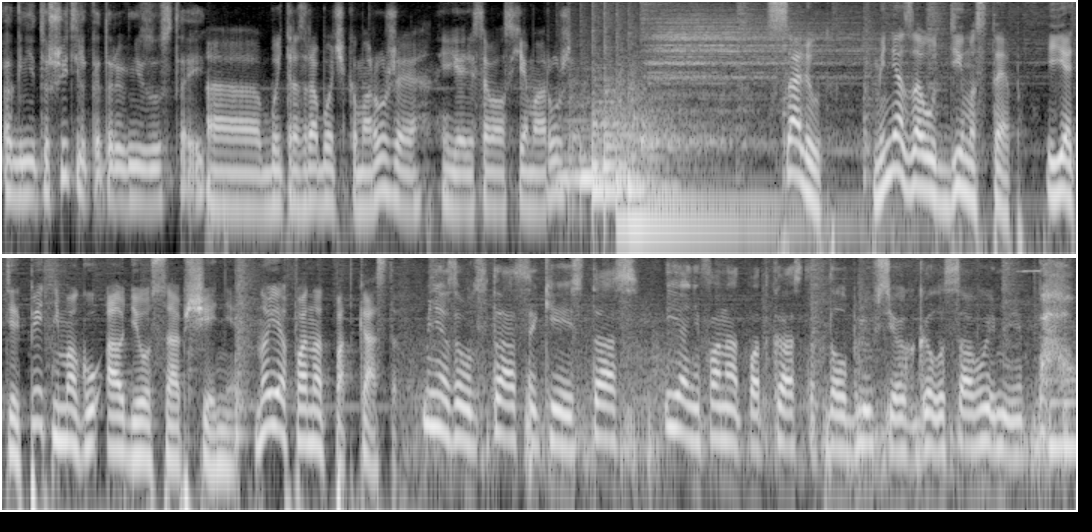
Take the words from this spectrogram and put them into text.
огнетушитель, который внизу стоит. А, быть разработчиком оружия, я рисовал схему оружия. Салют! Меня зовут Дима Степ, и я терпеть не могу аудиосообщения, но я фанат подкастов. Меня зовут Стас, Окей, Стас, и я не фанат подкастов, долблю всех голосовыми. Пау!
